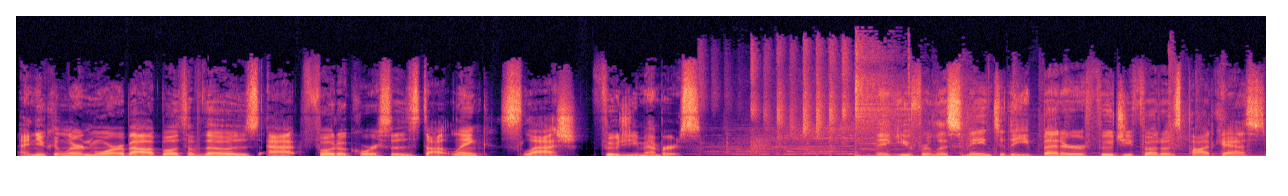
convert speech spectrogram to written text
and you can learn more about both of those at photocourses.link slash Fuji members. Thank you for listening to the Better Fuji Photos podcast.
